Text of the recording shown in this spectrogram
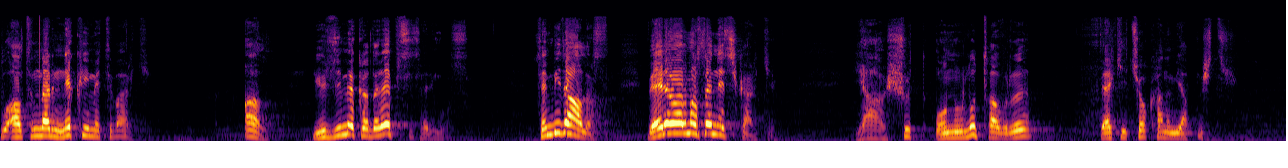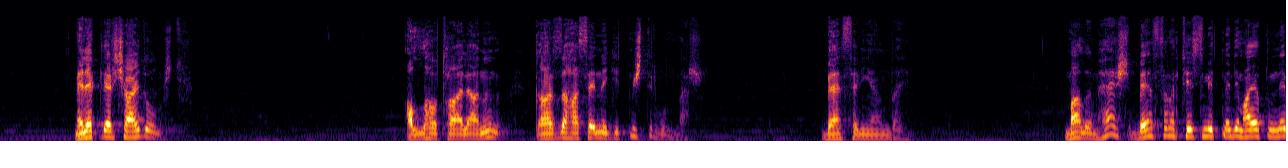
Bu altınların ne kıymeti var ki? Al. Yüzüme kadar hepsi senin olsun. Sen bir daha alırsın. Velev almazsan ne çıkar ki? Ya şu onurlu tavrı belki çok hanım yapmıştır. Melekler şahit olmuştur. Allahu Teala'nın gazı hasenine gitmiştir bunlar. Ben senin yanındayım. malım, her şey. Ben sana teslim etmediğim hayatım ne,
